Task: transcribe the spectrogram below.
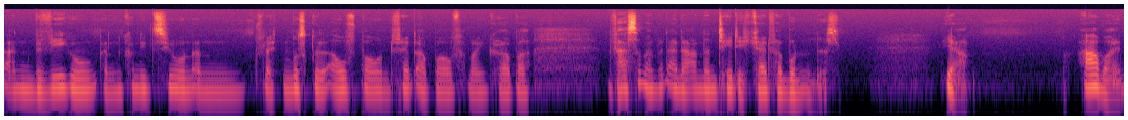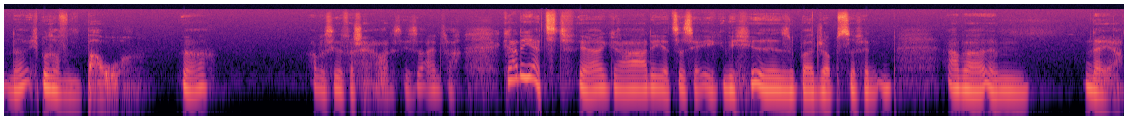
an Bewegung, an Kondition, an vielleicht Muskelaufbau und Fettabbau für meinen Körper, was aber mit einer anderen Tätigkeit verbunden ist. Ja, Arbeit, ne? Ich muss auf den Bau. Ja. Aber es ist wahrscheinlich auch nicht so einfach. Gerade jetzt, ja, gerade jetzt ist ja eh nicht äh, super Jobs zu finden. Aber ähm, naja.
